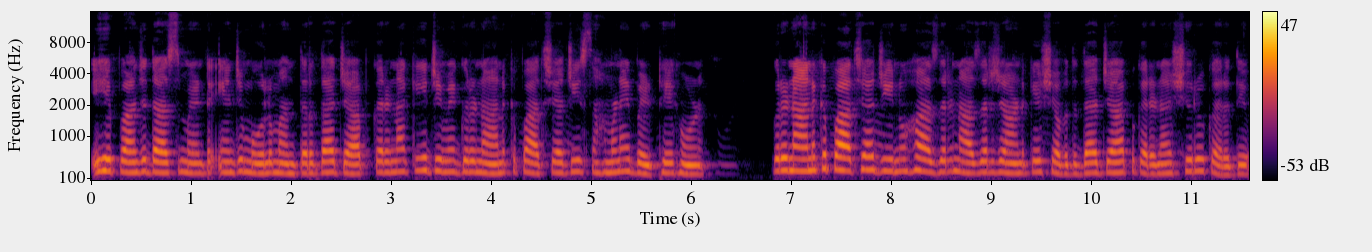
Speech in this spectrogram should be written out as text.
ਇਹ 5-10 ਮਿੰਟ ਇੰਜ ਮੂਲ ਮੰਤਰ ਦਾ ਜਾਪ ਕਰਨਾ ਕਿ ਜਿਵੇਂ ਗੁਰੂ ਨਾਨਕ ਪਾਤਸ਼ਾਹ ਜੀ ਸਾਹਮਣੇ ਬੈਠੇ ਹੋਣ। ਗੁਰੂ ਨਾਨਕ ਪਾਤਸ਼ਾਹ ਜੀ ਨੂੰ ਹਾਜ਼ਰ ਨਾਜ਼ਰ ਜਾਣ ਕੇ ਸ਼ਬਦ ਦਾ ਜਾਪ ਕਰਨਾ ਸ਼ੁਰੂ ਕਰ ਦਿਓ।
